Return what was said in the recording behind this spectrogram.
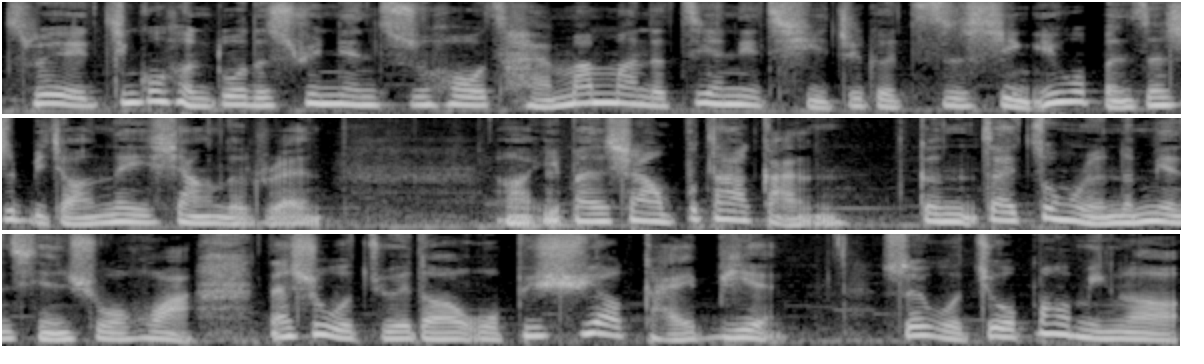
所以经过很多的训练之后，才慢慢的建立起这个自信。因为我本身是比较内向的人，啊，一般上不大敢。跟在众人的面前说话，但是我觉得我必须要改变，所以我就报名了。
